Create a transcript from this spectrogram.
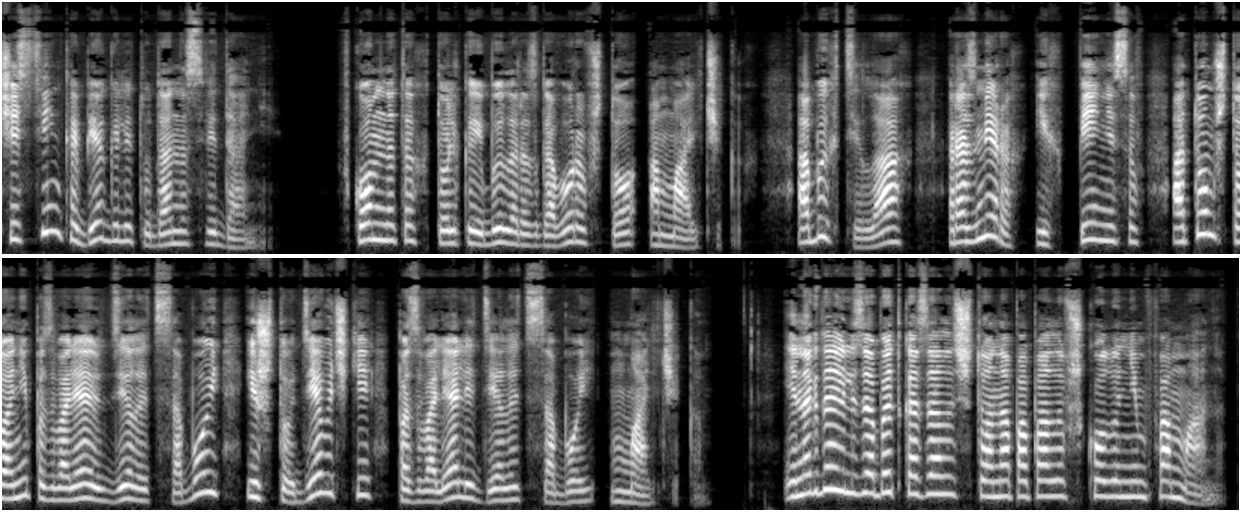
частенько бегали туда на свидание. В комнатах только и было разговоров, что о мальчиках, об их телах, размерах их пенисов, о том, что они позволяют делать с собой и что девочки позволяли делать с собой мальчикам. Иногда Элизабет казалось, что она попала в школу нимфоманок.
